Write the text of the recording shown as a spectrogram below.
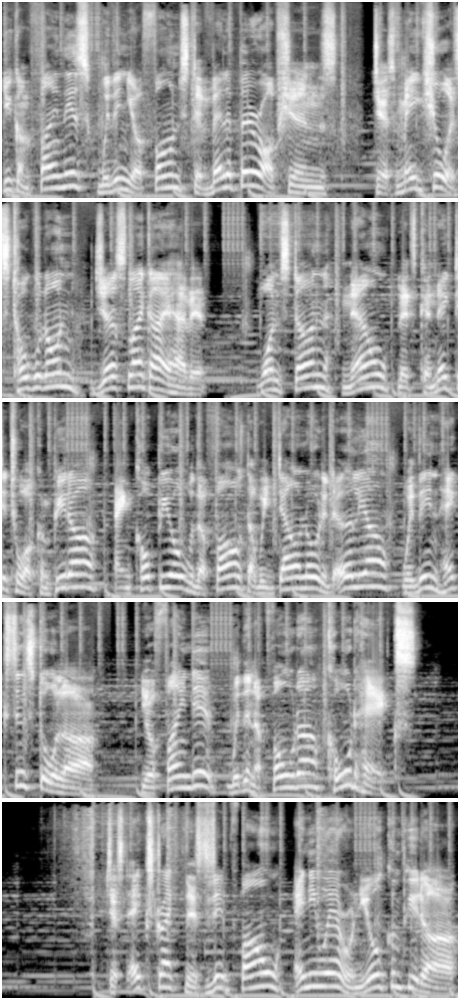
You can find this within your phone's developer options. Just make sure it's toggled on just like I have it. Once done, now let's connect it to our computer and copy over the files that we downloaded earlier within Hex Installer. You'll find it within a folder called Hex. Just extract this zip file anywhere on your computer,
